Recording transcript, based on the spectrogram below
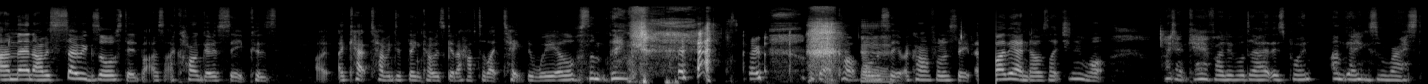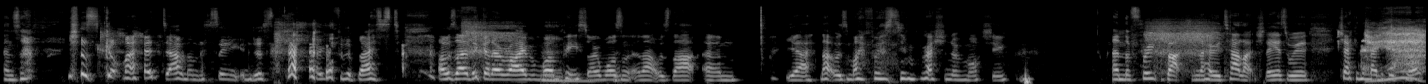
and then I was so exhausted, but I was like, I can't go to sleep because I, I kept having to think I was going to have to like take the wheel or something. so I, I can't fall asleep. I can't fall asleep. And by the end, I was like, do you know what? I don't care if I live or die at this point. I'm getting some rest. And so I just got my head down on the seat and just hope for the best. I was either going to arrive in one piece or I wasn't, and that was that. Um, yeah, that was my first impression of Moshi. And the fruit bats in the hotel, actually, as we are checking the Oh, medical yeah. kit,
